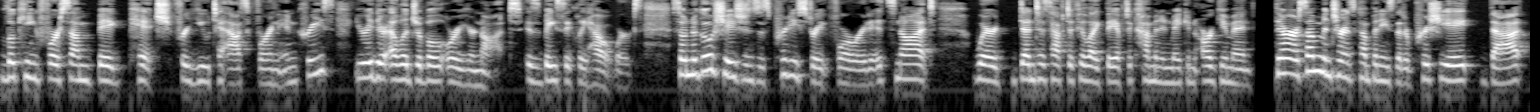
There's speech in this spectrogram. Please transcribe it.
looking for some big pitch for you to ask for an increase. You're either eligible or you're not, is basically how it works. So negotiations is pretty straightforward. It's not where dentists have to feel like they have to come in and make an argument. There are some insurance companies that appreciate that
